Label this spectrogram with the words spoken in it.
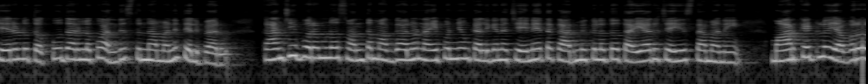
చీరలు తక్కువ ధరలకు అందిస్తున్నామని తెలిపారు. కాంచీపురంలో స్వంత మగ్గాలు నైపుణ్యం కలిగిన చేనేత కార్మికులతో తయారు చేయిస్తామని మార్కెట్లో ఎవరూ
